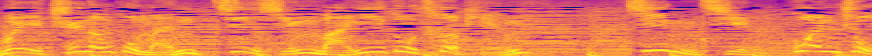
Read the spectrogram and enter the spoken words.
为职能部门进行满意度测评。敬请关注。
